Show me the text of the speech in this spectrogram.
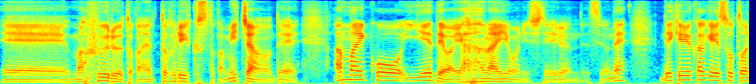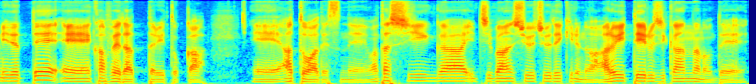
えー、まあ、Hulu とか Netflix とか見ちゃうので、あんまりこう、家ではやらないようにしているんですよね。できる限り外に出て、えー、カフェだったりとか、えー、あとはですね、私が一番集中できるのは歩いている時間なので、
